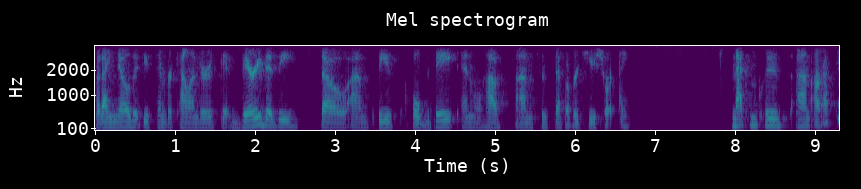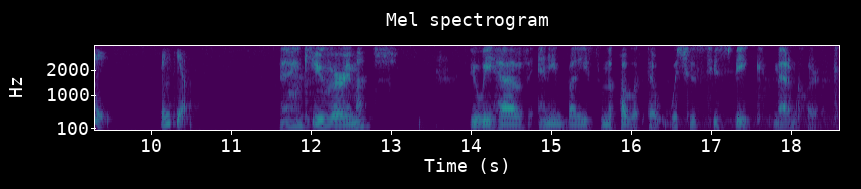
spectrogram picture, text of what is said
but I know that December calendars get very busy, so um, please hold the date, and we'll have um, some stuff over to you shortly. And that concludes um, our update. Thank you. Thank you very much. Do we have anybody from the public that wishes to speak, Madam Clerk?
